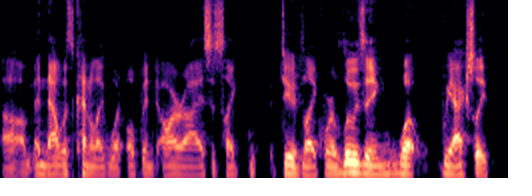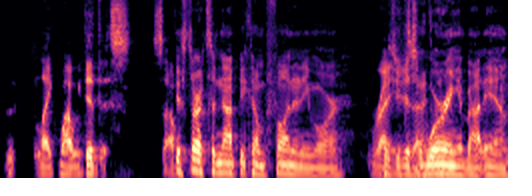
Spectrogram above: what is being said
Um, and that was kind of like what opened our eyes. It's like, dude, like we're losing what we actually like why we did this. So it starts to not become fun anymore. Right. You're exactly. just worrying about yeah.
